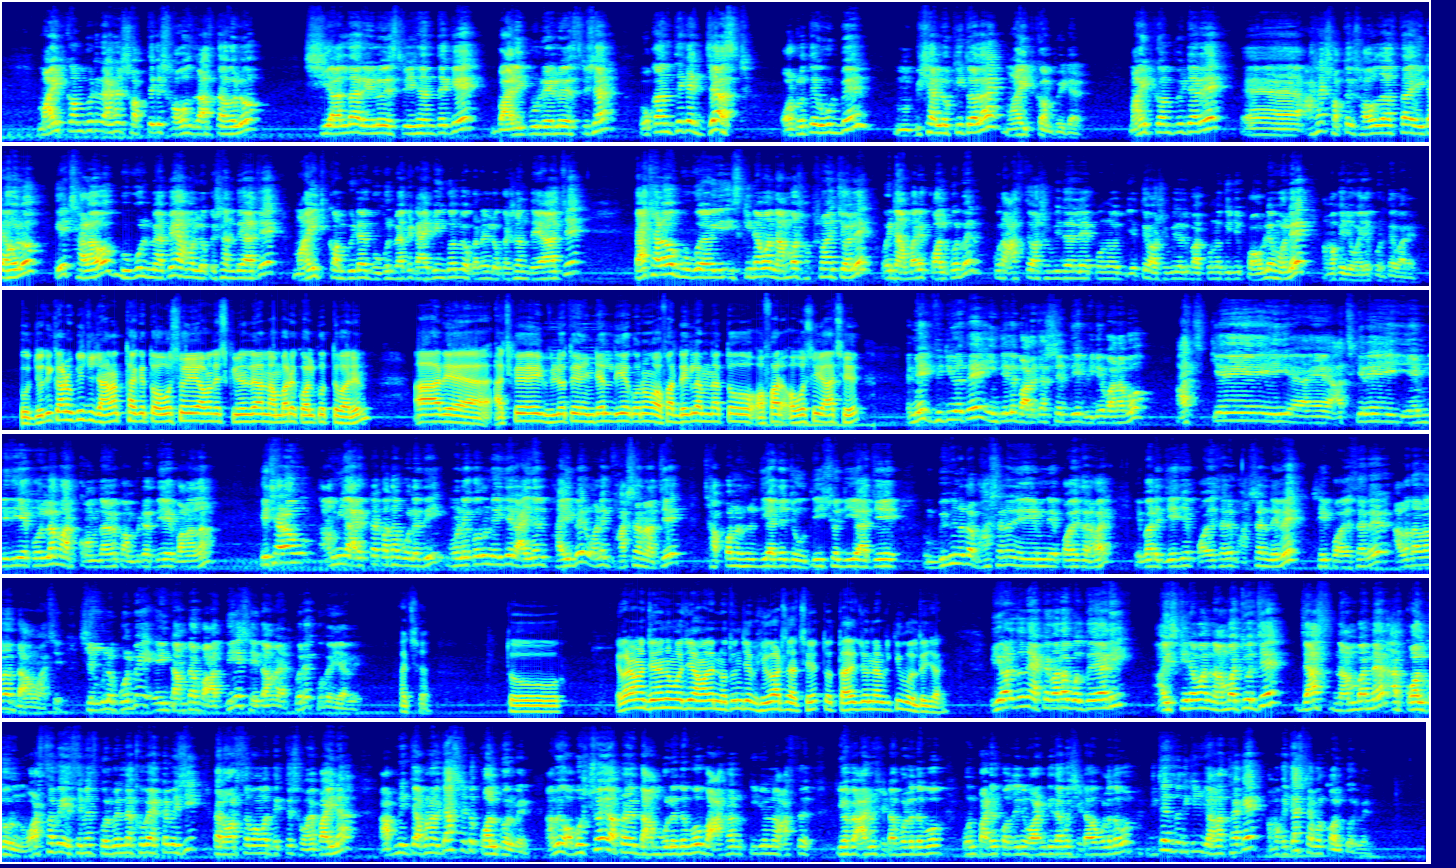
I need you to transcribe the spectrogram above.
মাইট কম্পিউটার আসার সব থেকে সহজ রাস্তা হলো শিয়ালদা রেলওয়ে স্টেশন থেকে বারিপুর রেলওয়ে স্টেশন ওখান থেকে জাস্ট অটোতে উঠবেন বিশাল লক্ষ্মীতলায় মাইট কম্পিউটার মাইট কম্পিউটারে আসার সব থেকে সহজ রাস্তা এটা হলো, এছাড়াও গুগল ম্যাপে আমার লোকেশন দেওয়া আছে মাইট কম্পিউটার গুগল ম্যাপে টাইপিং করবে, ওখানে লোকেশন দেওয়া আছে। তাছাড়াও স্ক্রিনে আমার নাম্বার সবসময় চলে, ওই নাম্বারে কল করবেন, কোনো আসতে অসুবিধা হলে, কোনো যেতে অসুবিধা হলে বা কোনো কিছু প্রবলেম হলে আমাকে যোগাযোগ করতে পারেন। যদি কারও কিছু জানার থাকে তো অবশ্যই আমাদের স্ক্রিনে দেওয়া নাম্বারে কল করতে পারেন। আর আজকে এই ভিডিওতে ইন্টেল দিয়ে কোনো অফার দেখলাম না তো অফার অবশ্যই আছে। নেক্সট ভিডিওতে ইন্টেলে বারো চার সেট দিয়ে ভিডিও বানাবো। আজকে এই আজকের এই এমডি দিয়ে করলাম আর কম দামে কম্পিউটার দিয়ে বানালাম। এছাড়াও আমি আরেকটা কথা বলে দিই মনে করুন এই যে রাইজান ফাইভের অনেক ভাষান আছে ছাপ্পান্নশো জি আছে চৌত্রিশশো জি আছে বিভিন্নটা ভাষানের এমনি পয়সার হয়। এবারে যে যে পয়সারের ভাষান নেবে সেই পয়সারের আলাদা আলাদা দাম আছে। সেগুলো বলবে এই দামটা বাদ দিয়ে সেই দাম অ্যাড করে হয়ে যাবে। আচ্ছা। তো এবার আমরা জেনে নেব যে আমাদের নতুন যে ভিউয়ার্স আছে, তো তাদের জন্য আপনি কি বলতে চান? ভিওয়ার জন্য একটা কথা বলতে জানি স্ক্রিন আমার নাম্বার চলছে জাস্ট নাম্বার নেন আর কল করুন। হোয়াটসঅ্যাপে এস এম এস করবেন না খুব একটা বেশি, কারণ হোয়াটসঅ্যাপ আমার দেখতে সময় পাই না। আপনি আপনারা জাস্ট একটু কল করবেন। আমি অবশ্যই আপনাদের দাম বলে দেবো বা আসার কি জন্য আসতে, কীভাবে আসবে সেটা বলে দেবো, কোন পার্টের কতদিন ওয়ারেন্টি থাকবে সেটাও বলে দেবো। ডিটেলস যদি কিছু জানার থাকে, আমাকে জাস্ট একবার কল করবেন।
